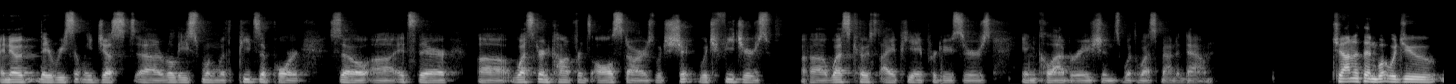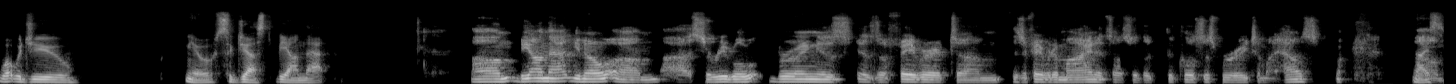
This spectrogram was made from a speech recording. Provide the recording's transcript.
I know they recently just uh, released one with Pizza Port, so uh, it's their uh, Western Conference All Stars, which which features uh, West Coast IPA producers in collaborations with Westbound and Down. Jonathan, what would you what would you you know suggest beyond that? Um, beyond that, you know, um, uh, Cerebral Brewing is is a favorite um, is a favorite of mine. It's also the, the closest brewery to my house. Nice. Um,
